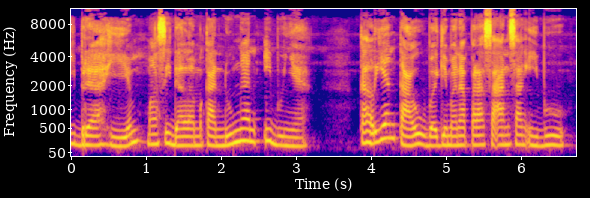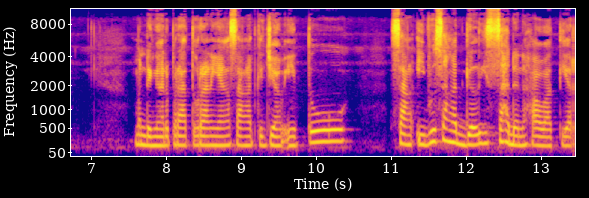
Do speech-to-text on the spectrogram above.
Ibrahim masih dalam kandungan ibunya. Kalian tahu bagaimana perasaan sang ibu. Mendengar peraturan yang sangat kejam itu, sang ibu sangat gelisah dan khawatir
